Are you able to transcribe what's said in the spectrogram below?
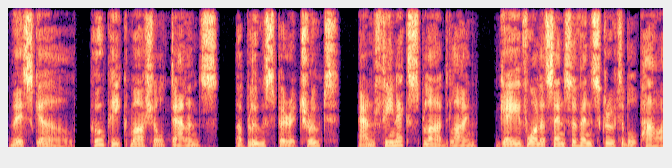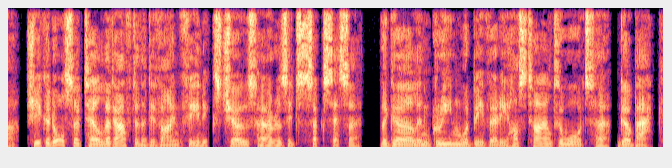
This girl, who peak martial talents, a blue spirit root, and phoenix bloodline, gave one a sense of inscrutable power. She could also tell that after the divine phoenix chose her as its successor, the girl in green would be very hostile towards her. Go back.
